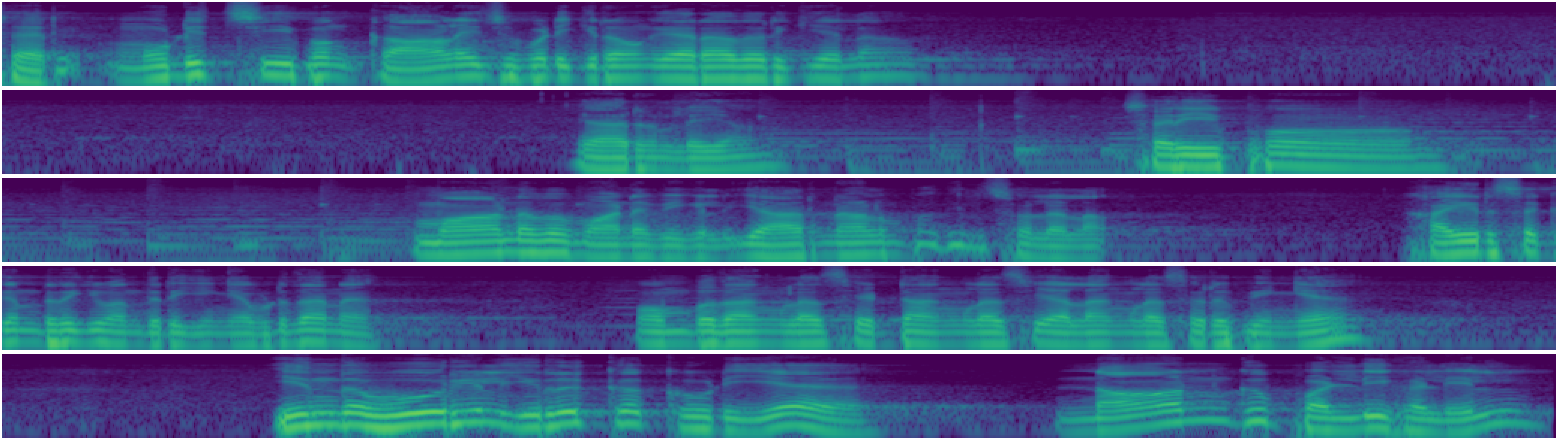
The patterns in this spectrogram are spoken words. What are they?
சரி முடிச்சு இப்போ காலேஜ் படிக்கிறவங்க யாராவது இருக்கீங்களா? யாரும் இல்லையா? சரி இப்போ மாணவ மாணவிகள் யாருனாலும் பதில் சொல்லலாம். ஹையர் செகண்டரிக்கு வந்திருக்கீங்க அப்படி தானே ஒன்பதாம் கிளாஸ் எட்டாம் கிளாஸ் ஏழாம் கிளாஸ் இருப்பீங்க. இந்த ஊரில் இருக்கக்கூடிய நான்கு பள்ளிகளில்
